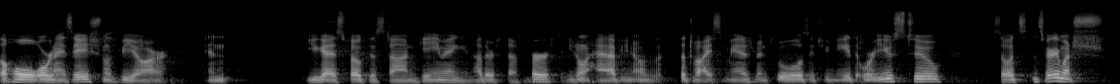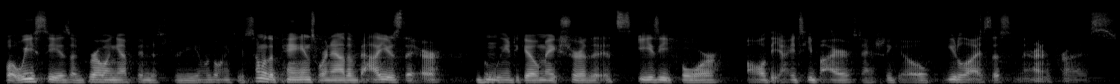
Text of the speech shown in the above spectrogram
the whole organization with VR. And you guys focused on gaming and other stuff first, and you don't have, you know, the, the device management tools that you need that we're used to. So it's, it's very much what we see as a growing up industry, and we're going through some of the pains where now the value's there, but we need to go make sure that it's easy for all the IT buyers to actually go utilize this in their enterprise.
